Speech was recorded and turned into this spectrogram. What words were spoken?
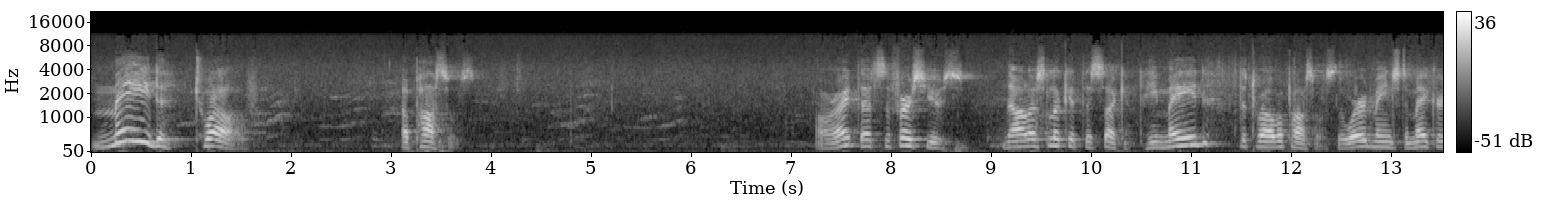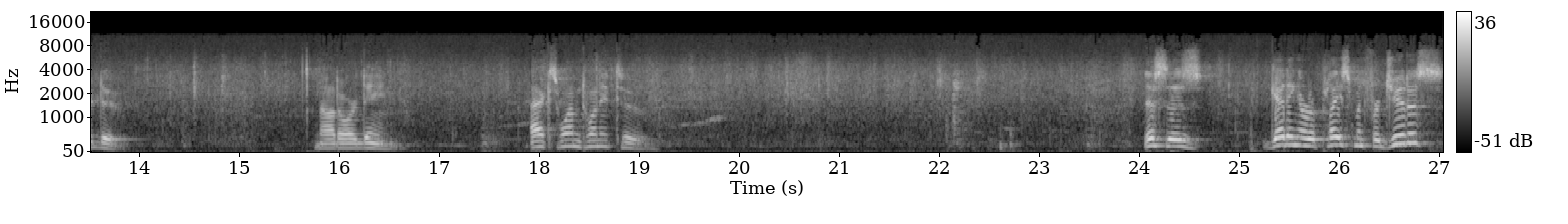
made 12 apostles. All right, that's the first use. Now let's look at the second. He made the 12 apostles. The word means to make or do, not ordain. Acts 122. This is getting a replacement for Judas.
